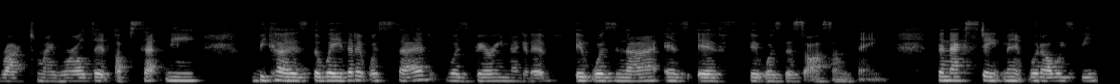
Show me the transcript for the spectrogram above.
rocked my world. It upset me because the way that it was said was very negative. It was not as if it was this awesome thing. The next statement would always be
